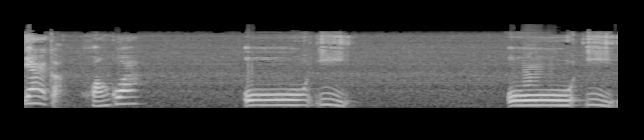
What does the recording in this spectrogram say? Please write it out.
第二个，黄瓜。o e o e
